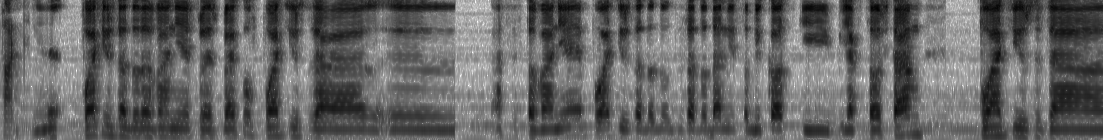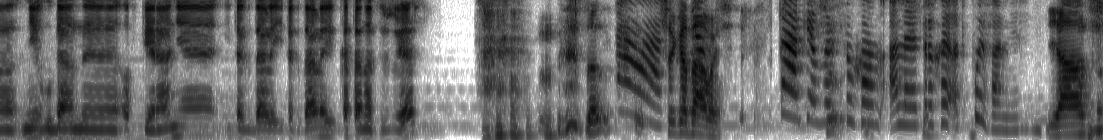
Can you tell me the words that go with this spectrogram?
Tak. Nie? Płacisz za dodawanie flashbacków, płacisz za y, asystowanie, płacisz za, do, za dodanie sobie kostki jak coś tam, płacisz za nieudane odpieranie i tak dalej, i tak dalej. Katana, ty żyjesz? No, Tak, Przegadałeś. tak, ja Su- was słucham, ale trochę odpływam już. Ja No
